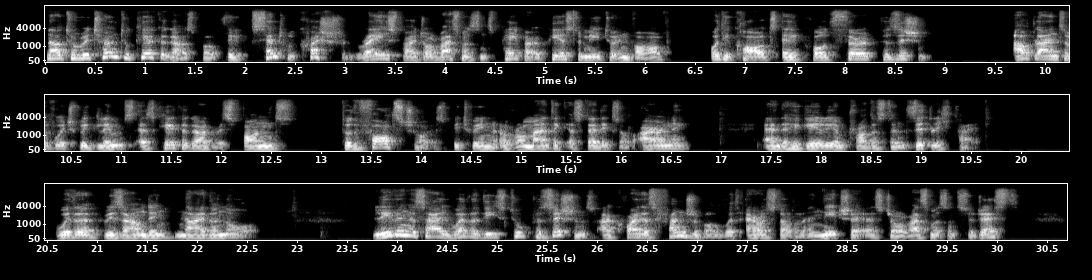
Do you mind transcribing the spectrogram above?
Now, to return to Kierkegaard's book, the central question raised by Joel Rasmussen's paper appears to me to involve what he calls a quote, third position, outlines of which we glimpse as Kierkegaard responds to the false choice between a romantic aesthetics of irony and the Hegelian Protestant Sittlichkeit, with a resounding neither nor. Leaving aside whether these two positions are quite as fungible with Aristotle and Nietzsche as Joel Rasmussen suggests,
